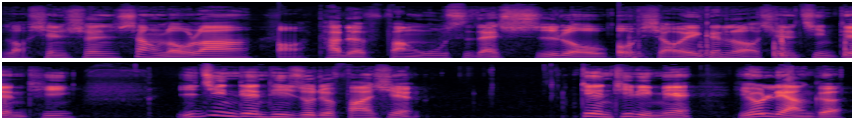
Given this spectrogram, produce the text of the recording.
老先生上楼啦，啊，他的房屋是在十楼，哦小 A 跟老先生进电梯，一进电梯之后就发现。电梯里面有两个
